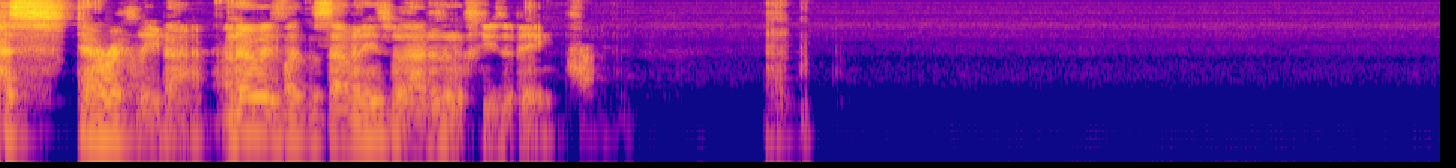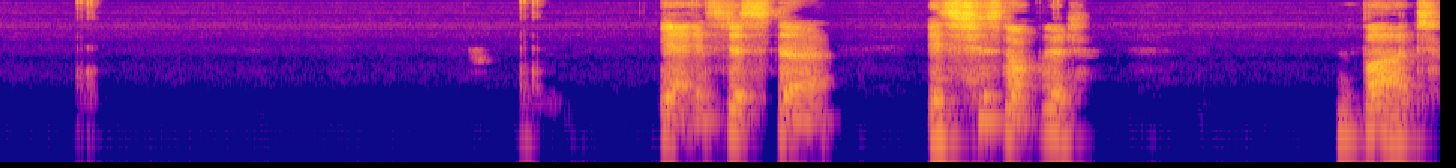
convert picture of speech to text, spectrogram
hysterically bad. I know it's like the 70s, but that doesn't excuse it being crap. Yeah, it's just, uh, it's just not good. But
